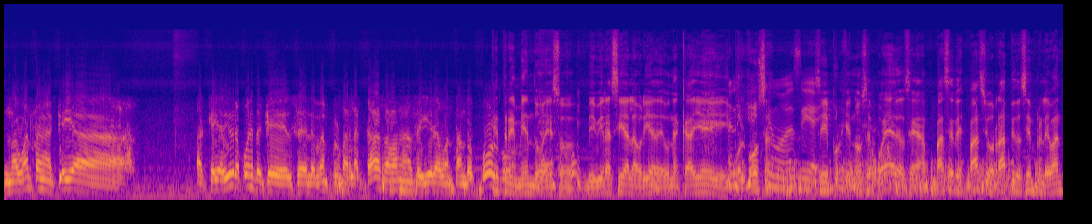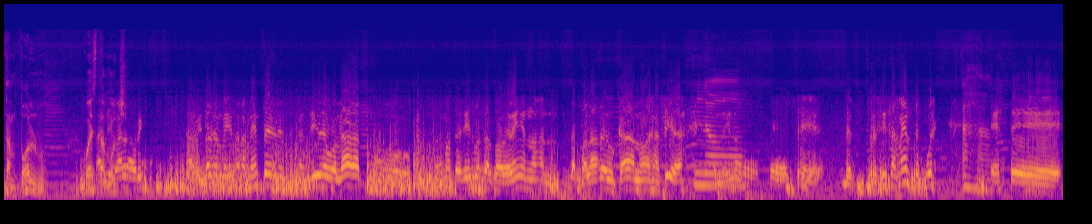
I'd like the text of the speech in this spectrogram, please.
no aguantan aquella aquella vibra pues de que se le va a empolvar la casa, van a seguir aguantando polvo. Qué tremendo eso, vivir así a la orilla de una calle y polvosa. sí, porque no se puede, o sea, pase despacio, rápido, siempre levantan polvo. Cuesta mucho. Ahorita, se me vino a la mente así de volada, como podemos decir los salvadoreños, la palabra educada no es así, ¿eh? No. precisamente pues, este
